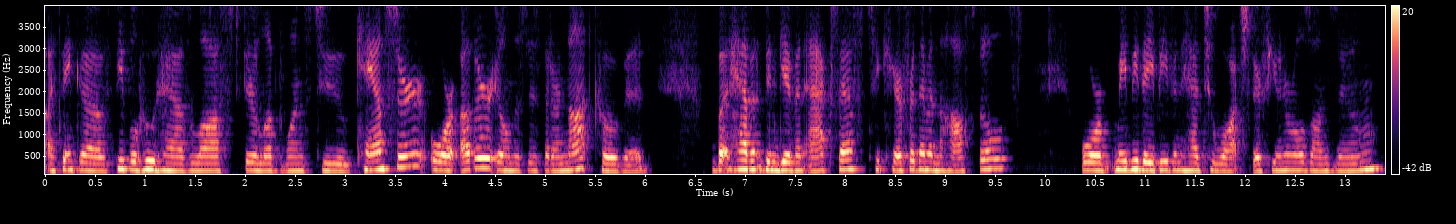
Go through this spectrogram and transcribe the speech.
I think of people who have lost their loved ones to cancer or other illnesses that are not COVID, but haven't been given access to care for them in the hospitals or maybe they've even had to watch their funerals on Zoom.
